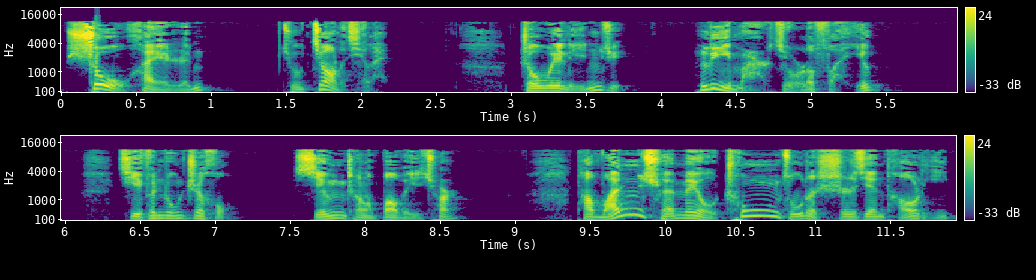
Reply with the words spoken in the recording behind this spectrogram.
受害人就叫了起来，周围邻居立马就有了反应。几分钟之后，形成了包围圈，他完全没有充足的时间逃离。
